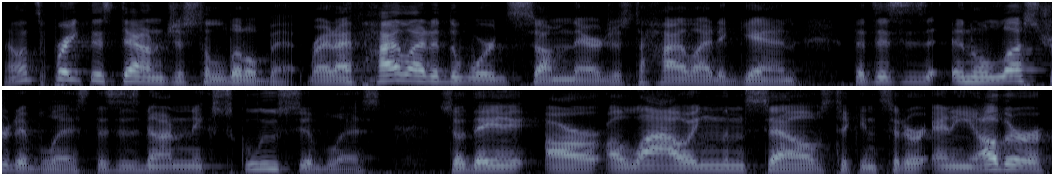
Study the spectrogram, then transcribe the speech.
Now let's break this down just a little bit, right? I've highlighted the word some there just to highlight again that this is an illustrative list. This is not an exclusive list. So they are allowing themselves to consider any other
